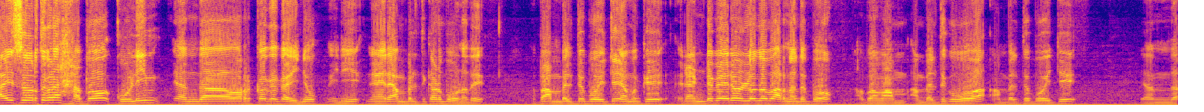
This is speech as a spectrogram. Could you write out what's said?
ഹായ് സുഹൃത്തുക്കളെ. അപ്പോൾ കുളിയും എന്താ ഉറക്കമൊക്കെ കഴിഞ്ഞു. ഇനി നേരെ അമ്പലത്തിലേക്കാണ് പോകുന്നത് അപ്പോൾ അമ്പലത്തിൽ പോയിട്ട് നമുക്ക് രണ്ട് പേരേ ഉള്ളൂ എന്ന് പറഞ്ഞത് ഇപ്പോ. അപ്പം അം- പോവാം. അമ്പലത്തിൽ പോയിട്ട് എന്താ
